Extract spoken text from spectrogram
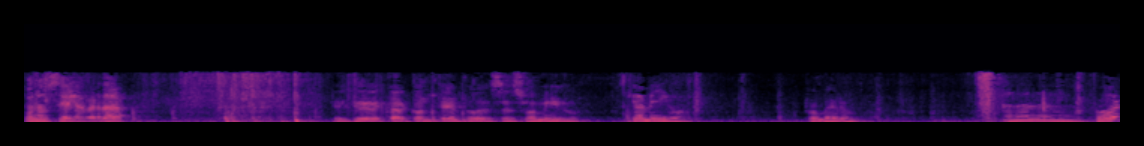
Yo no sé, la verdad. El que debe estar contento de ser su amigo. ¿Qué amigo? Romero. Ah, ¿por?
